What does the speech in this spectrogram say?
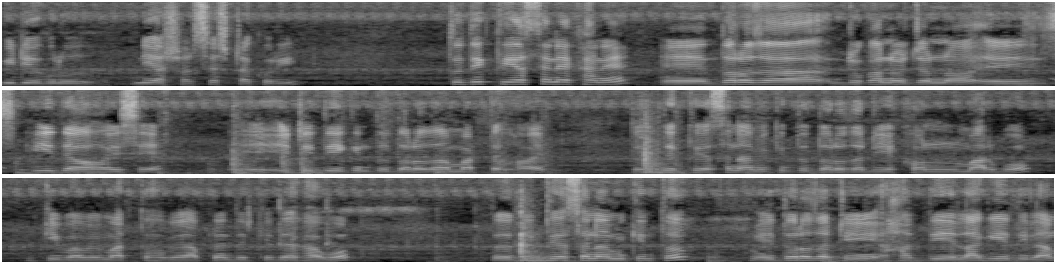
ভিডিওগুলো নিয়ে আসার চেষ্টা করি। তো দেখতে আছেন এখানে দরজা ঢোকানোর জন্য ই দেওয়া হয়েছে। এটি দিয়ে কিন্তু দরজা মারতে হয়। তো দেখতে আছেন আমি কিন্তু দরজাটি এখন মারবো। কীভাবে মারতে হবে আপনাদেরকে দেখাবো। তো দেখতে আছেন আমি কিন্তু এই দরজাটি হাত দিয়ে লাগিয়ে দিলাম।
